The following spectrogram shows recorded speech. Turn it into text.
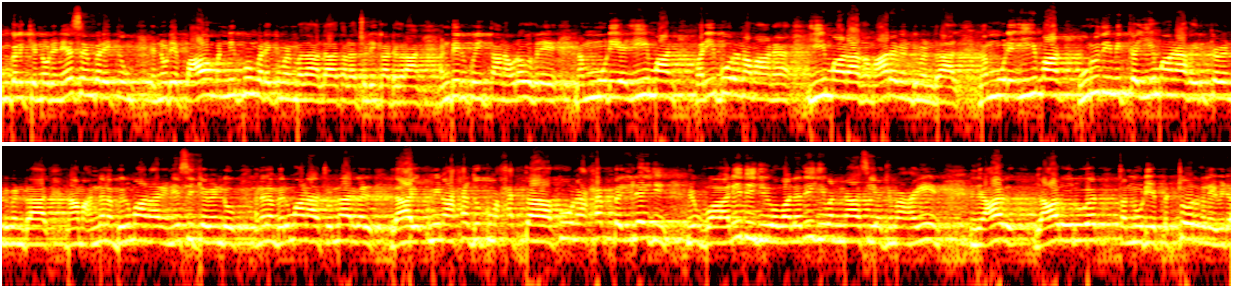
உங்களுக்கு என்னுடைய நேசம் கிடைக்கும் என்னுடைய பாவ மன்னிப்பும் கிடைக்கும் என்பதாக அல்லாஹ் தாலா சொல்லி காட்டுகிறான். அன்பிற்குறித்தான் உறவுகளை நம்முடைய ஈமான் பரிபூரணமான ஈமானாக மாற வேண்டும் என்றால் நம்முடைய ஈமான் உறுதிமிக்க ஈமானாக இருக்க வேண்டும் என்றால் நாம் அண்ணலம் பெருமானாரை நேசிக்க வேண்டும். அண்ணலம் பெருமானார் சொன்னார்கள் லா யுமினு அஹதுக்கும் ஹத்தா அகூன ஹப்ப இலைஹி மின் வாலிதிஹி வன்னாசி அஜ்மஈன் யார்? யார் ஒருவர் தன்னுடைய பெற்றோர்களை விட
